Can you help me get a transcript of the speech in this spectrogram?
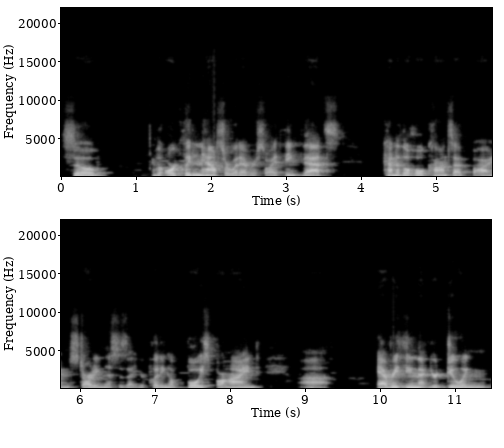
So or cleaning house or whatever. So I think that's kind of the whole concept behind starting this is that you're putting a voice behind uh, everything that you're doing,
